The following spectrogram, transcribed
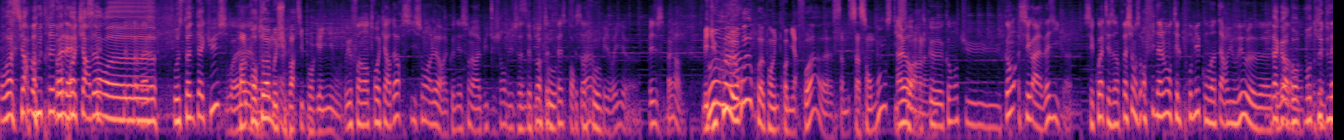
On va se faire poutrer dans Voilà, trois quarts d'heure euh, au Stuntacus. Ouais, Parle pour ouais. toi, moi je suis parti pour gagner. Moi. Oui, enfin, dans trois quarts d'heure, s'ils sont à l'heure et connaissant la réputation du, Sun, du pas Stunfest pour ça, pas faux. a priori, euh, mais c'est pas grave. Mais Bon, du coup, voilà. heureux quoi, pour une première fois, euh, ça, ça sent bon cette Alors, histoire que comment tu. Comment... C'est... Ah, vas-y, c'est quoi tes impressions? Finalement, t'es le premier qu'on va interviewer. euh, D'accord, donc mon truc Stunfest.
